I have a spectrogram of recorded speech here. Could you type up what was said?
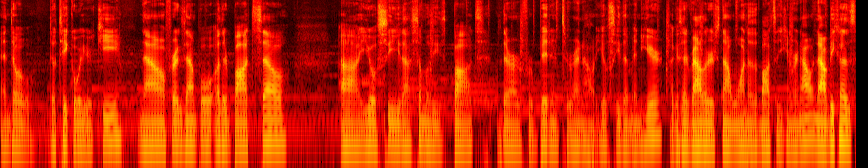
and they'll they'll take away your key. Now for example other bots sell uh, you'll see that some of these bots that are forbidden to rent out you'll see them in here. Like I said Valor is not one of the bots that you can rent out. Now because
